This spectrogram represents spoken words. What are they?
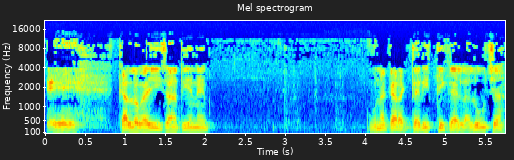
Eh, Carlos Gallizá tiene una característica en la lucha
